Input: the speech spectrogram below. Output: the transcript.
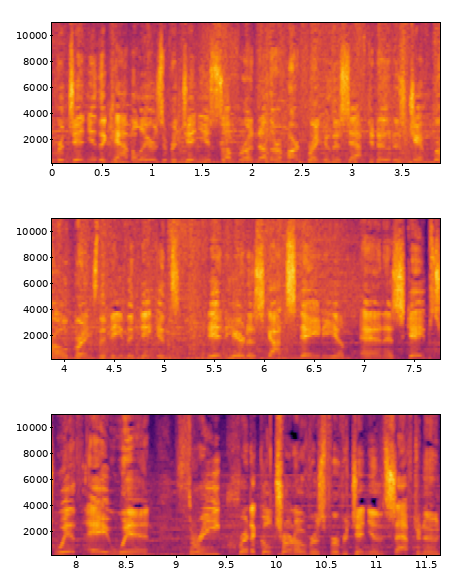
Virginia, the Cavaliers of Virginia suffer another heartbreaker this afternoon as Jim Grobe brings the Demon Deacons in here to Scott Stadium and escapes with a win. Three critical turnovers for Virginia this afternoon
